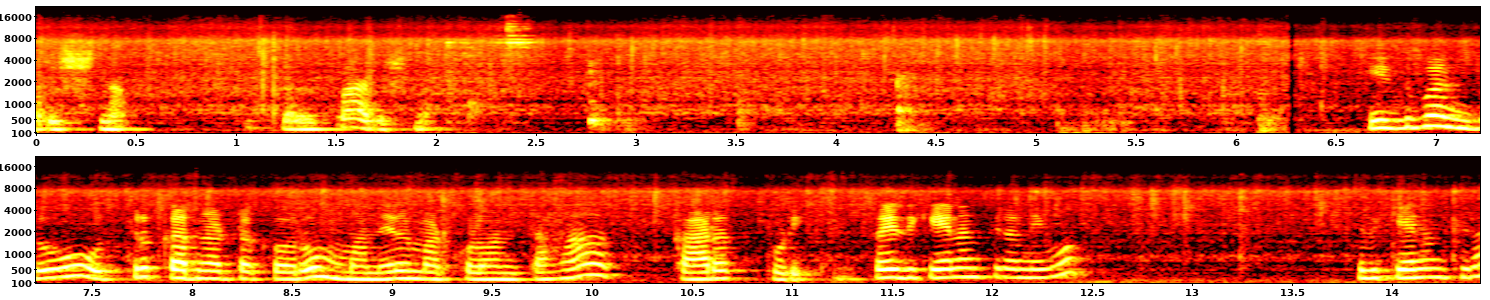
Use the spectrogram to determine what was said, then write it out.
ಅರಿಶಿನ ಸ್ವಲ್ಪ ಅರಿಶಿನ ಇದು ಬಂದು ಉತ್ತರ ಕರ್ನಾಟಕವರು ಮನೇಲಿ ಮಾಡ್ಕೊಳ್ಳುವಂತಹ ಖಾರದ ಪುಡಿ. ಸೊ ಇದಕ್ಕೆ ಏನಂತೀರ ನೀವು ಇದಕ್ಕೆ ಏನಂತೀರ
